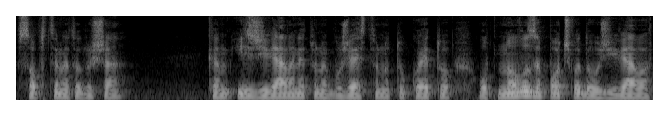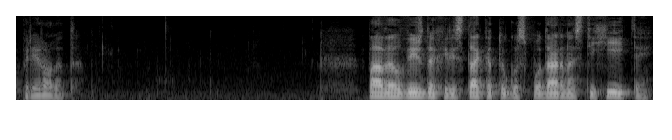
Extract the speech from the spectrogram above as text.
в собствената душа към изживяването на Божественото, което отново започва да оживява в природата. Павел вижда Христа като господар на стихиите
